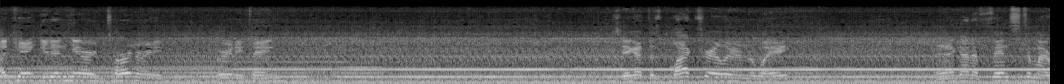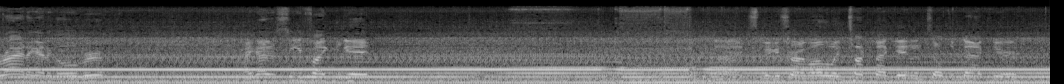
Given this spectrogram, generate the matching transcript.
I can't get in here and turn or, any, or anything. See, I got this black trailer in the way. And I got a fence to my right I gotta go over. I gotta see if I can get... Alright, just making sure I'm all the way tucked back in and tilted back here.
